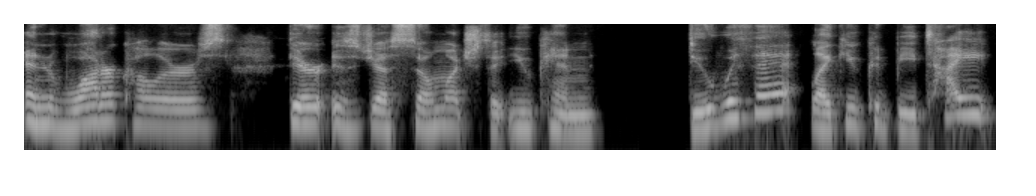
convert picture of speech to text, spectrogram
and watercolors there is just so much that you can do with it. Like you could be tight,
